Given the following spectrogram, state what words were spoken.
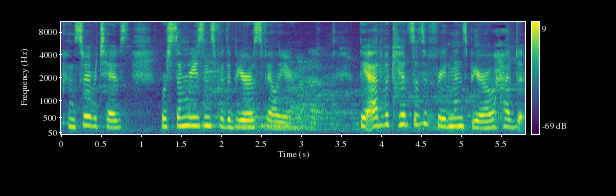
conservatives were some reasons for the Bureau's failure. The advocates of the Freedmen's Bureau had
